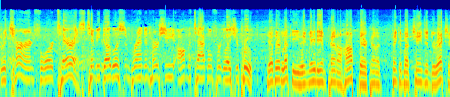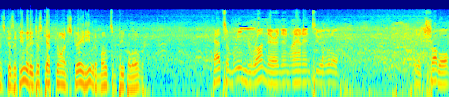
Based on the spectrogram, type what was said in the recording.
return for Terrace. Timmy Douglas and Brandon Hershey on the tackle for Glacier Peak. Yeah, they're lucky. They made him kind of hop there, kind of think about changing directions, because if he would have just kept going straight, he would have mowed some people over. had some room to run there and then ran into a little little trouble.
